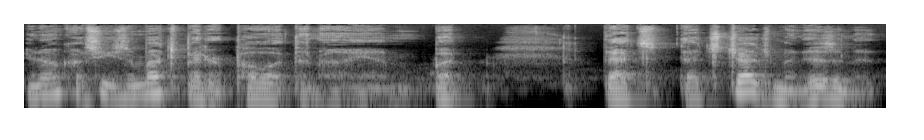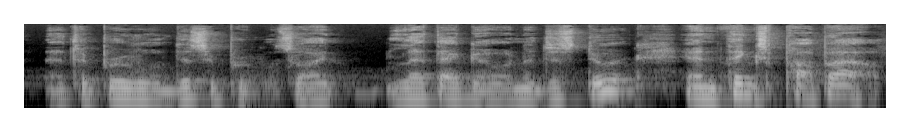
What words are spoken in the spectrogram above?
you know, because she's a much better poet than I am. But that's that's judgment, isn't it? That's approval and disapproval. So I let that go and I just do it, and things pop out.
